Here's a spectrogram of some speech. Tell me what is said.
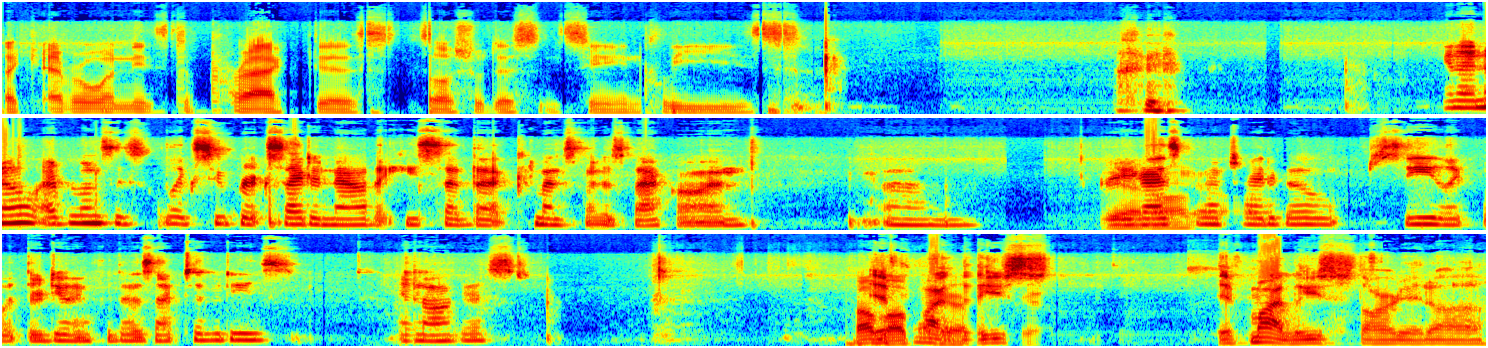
like everyone needs to practice social distancing, please. And I know everyone's just, like super excited now that he said that commencement is back on. Um, are you guys gonna try to go see like what they're doing for those activities in August? I'm if up my there. lease if my lease started uh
